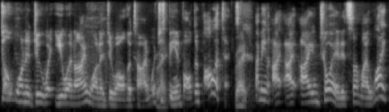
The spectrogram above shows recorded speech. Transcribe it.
don't want to do what you and I want to do all the time, which right. is be involved in politics. Right. I mean, I, I, I enjoy it. It's something I like,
